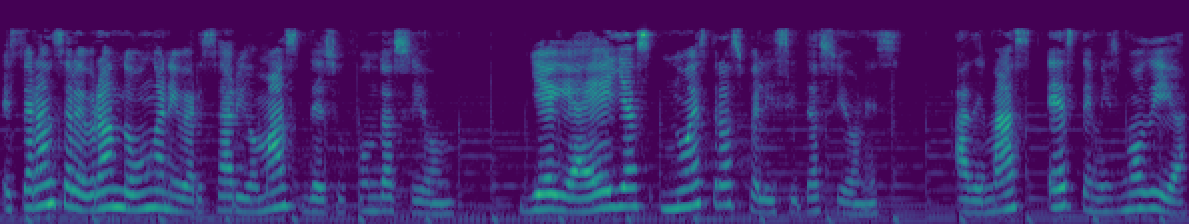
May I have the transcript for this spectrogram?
estarán celebrando un aniversario más de su fundación. Llegue a ellas nuestras felicitaciones. Además, este mismo día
